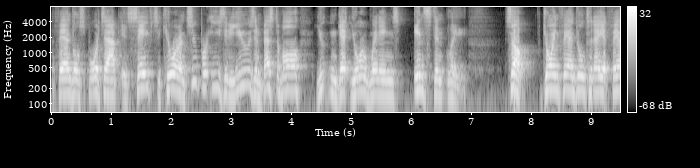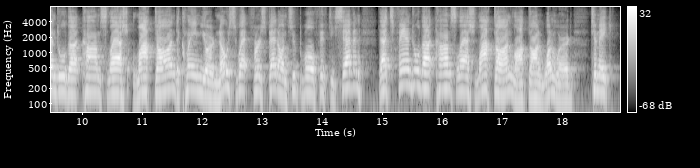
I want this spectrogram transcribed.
The FanDuel Sports app is safe, secure, and super easy to use. And best of all, you can get your winnings instantly. So, join FanDuel today at fanduel.com slash locked on to claim your no sweat first bet on Super Bowl 57. That's fanduel.com slash locked on, locked on one word, to make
